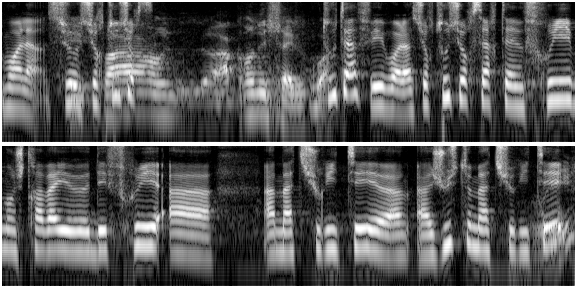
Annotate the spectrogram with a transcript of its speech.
Voilà, sur- surtout pas sur, en- à grande échelle, quoi. Tout à fait, voilà. Surtout sur certains fruits. Moi, je travaille euh, des fruits à, à maturité, à, à juste maturité. Oui.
